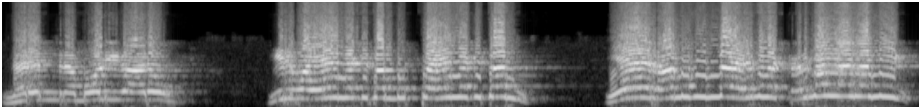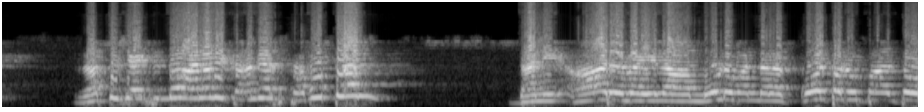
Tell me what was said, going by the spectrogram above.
నరేంద్ర మోడీ గారు ఇరవై ఏళ్ళ క్రితం ముప్పై ఏళ్ళ క్రితం ఏ రామగుండ ఏమైనా కర్మాగారాన్ని రద్దు చేసిందో అనేది కాంగ్రెస్ ప్రభుత్వం దాన్ని ఆరు వేల మూడు వందల కోట్ల రూపాయలతో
